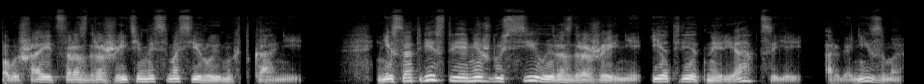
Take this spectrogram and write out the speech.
повышается раздражительность массируемых тканей. Несоответствие между силой раздражения и ответной реакцией организма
